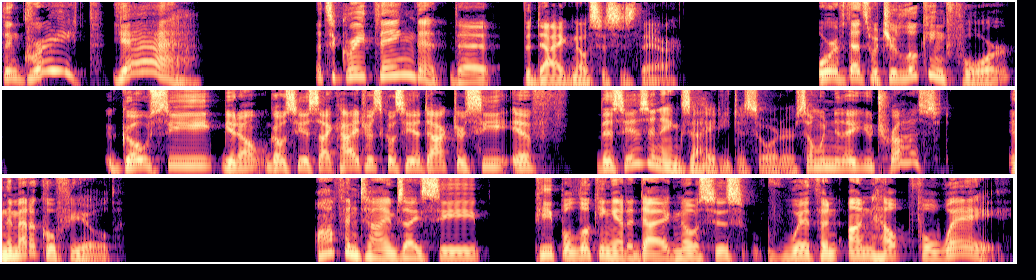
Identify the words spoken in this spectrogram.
then great. Yeah. That's a great thing that, that the diagnosis is there. Or if that's what you're looking for, go see, you know, go see a psychiatrist, go see a doctor, see if this is an anxiety disorder, someone that you trust in the medical field. Oftentimes, I see people looking at a diagnosis with an unhelpful way.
